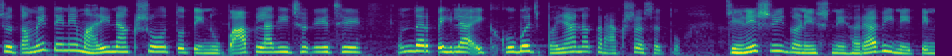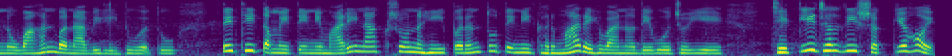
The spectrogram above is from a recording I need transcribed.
જો તમે તેને મારી નાખશો, તો તેનું પાપ લાગી શકે છે. ઉંદર પહેલાં એક ખૂબ જ ભયાનક રાક્ષસ હતો, જેણે શ્રી ગણેશને હરાવીને તેમનું વાહન બનાવી લીધું હતું. તેથી તમે તેને મારી નાખશો નહીં, પરંતુ તેને ઘરમાં રહેવા ન દેવો જોઈએ. જેટલી જલ્દી શક્ય હોય,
